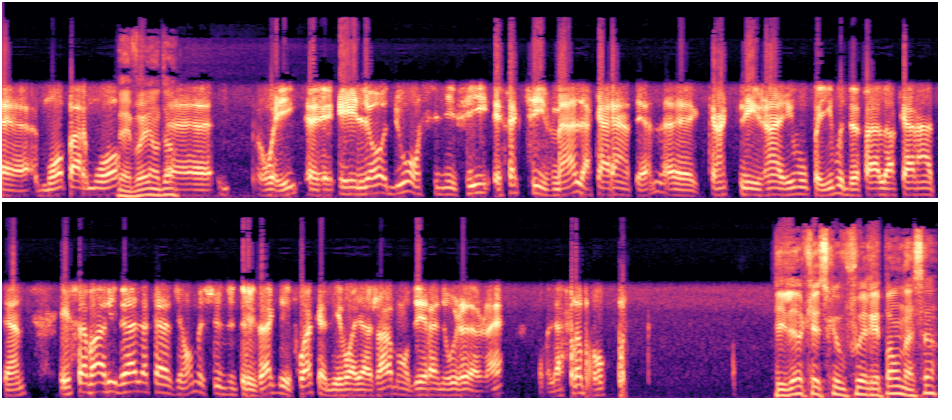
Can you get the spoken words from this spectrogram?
euh, mois par mois. Ben voyons donc. Euh, oui. Euh, et là, nous, on signifie effectivement la quarantaine. Euh, quand les gens arrivent au pays, vous devez faire leur quarantaine. Et ça va arriver à l'occasion, M. Dutrisac, des fois que les voyageurs vont dire à nos agents, on la fera pas. Et là, qu'est-ce que vous pouvez répondre à ça?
